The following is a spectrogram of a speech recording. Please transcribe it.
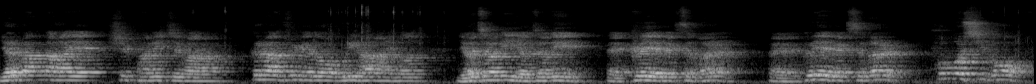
열방 나라의 심판이 있지만 그러한 중에도 우리 하나님은 여전히 여전히 예, 그의 백성을 예, 그의 백성을 품으시고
